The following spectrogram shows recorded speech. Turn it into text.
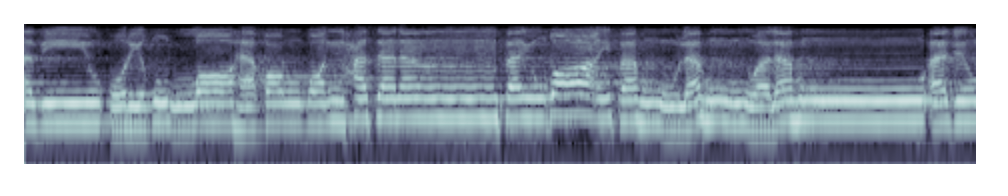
الَّذِي يُقْرِضُ اللَّهَ قَرْضًا حَسَنًا فَيُضَاعِفَهُ لَهُ وَلَهُ أَجْرٌ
